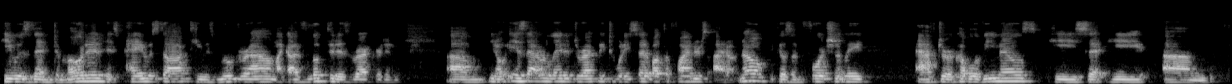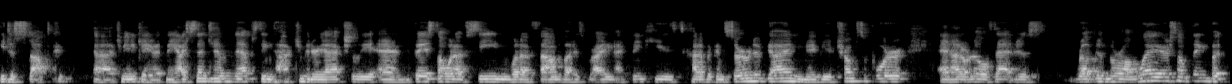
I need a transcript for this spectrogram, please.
He was then demoted. His pay was docked. He was moved around. Like I've looked at his record and, um, you know, is that related directly to what he said about the finders? I don't know because unfortunately, after a couple of emails, he said he um, he just stopped uh, communicating with me. I sent him the Epstein documentary actually, and based on what I've seen, what I've found about his writing, I think he's kind of a conservative guy, and he may be a Trump supporter. And I don't know if that just rubbed him the wrong way or something. But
